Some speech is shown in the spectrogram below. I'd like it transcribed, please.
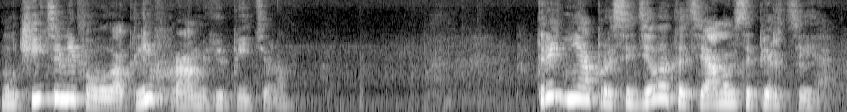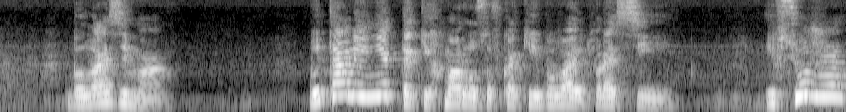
мучители поволокли в храм Юпитера. Три дня просидела Татьяна в заперти. Была зима. В Италии нет таких морозов, какие бывают в России. И все же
